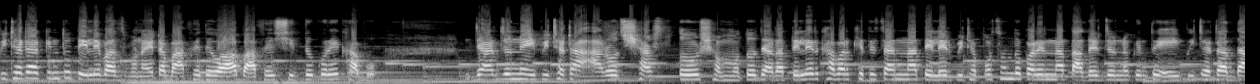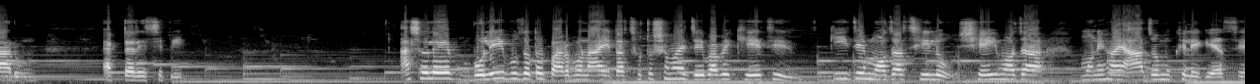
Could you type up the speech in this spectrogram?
পিঠাটা কিন্তু তেলে বাজবো না, এটা বাফে দেওয়া, বাফে সিদ্ধ করে খাব। যার জন্য এই পিঠাটা আরও স্বাস্থ্যসম্মত। যারা তেলের খাবার খেতে চান না, তেলের পিঠা পছন্দ করেন না, তাদের জন্য কিন্তু এই পিঠাটা দারুণ একটা রেসিপি আসলে বলেই বোঝাতে পারব না, এটা ছোট সময় যেভাবে খেয়েছি, কি যে মজা ছিল, সেই মজা মনে হয় আজও মুখে লেগে আছে।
